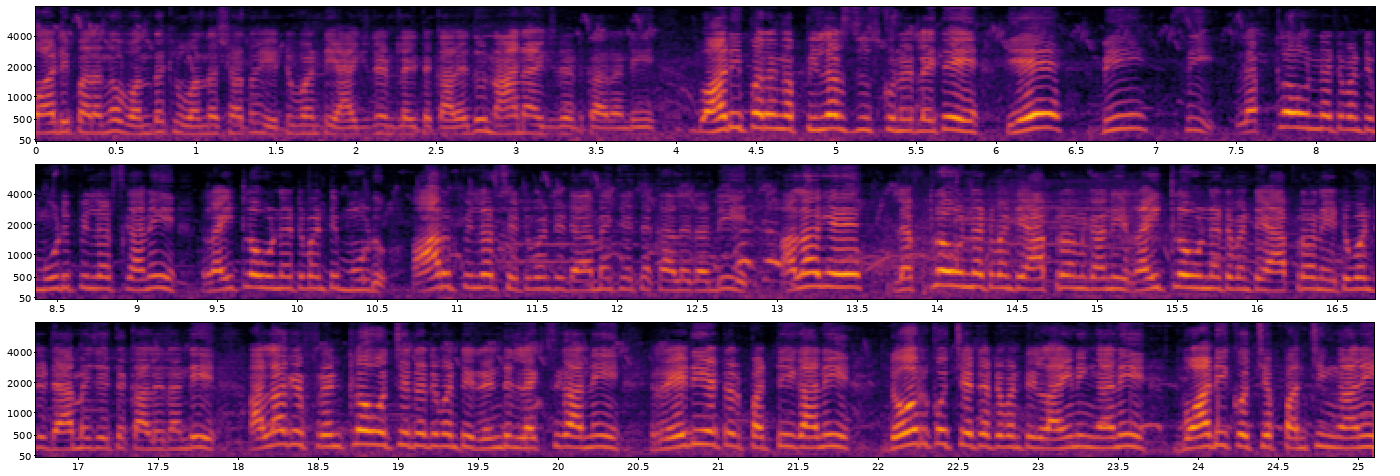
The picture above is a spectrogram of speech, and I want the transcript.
బాడీ పరంగా వందకి వంద శాతం ఎటువంటి యాక్సిడెంట్లు అయితే కాలేదు. నాన్ యాక్సిడెంట్ కార్ అండి. బాడీ పరంగా పిల్లర్స్ చూసుకున్నట్లయితే ఏ బి సి లెఫ్ట్లో ఉన్నటువంటి మూడు పిల్లర్స్ కానీ రైట్లో ఉన్నటువంటి మూడు. ఆరు పిల్లర్స్ ఎటువంటి డ్యామేజ్ అయితే కాలేదండి. అలాగే లెఫ్ట్లో ఉన్నటువంటి యాప్రాన్ కానీ రైట్లో ఉన్నటువంటి యాప్రాన్ ఎటువంటి డ్యామేజ్ అయితే కాలేదండి. అలాగే ఫ్రంట్లో వచ్చేటటువంటి రెండు లెగ్స్ కానీ రేడియేటర్ పట్టీ కానీ డోర్కి వచ్చేటటువంటి లైనింగ్ కానీ బాడీకి వచ్చే పంచింగ్ కానీ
